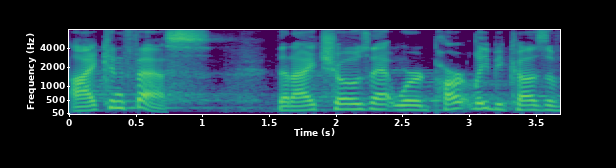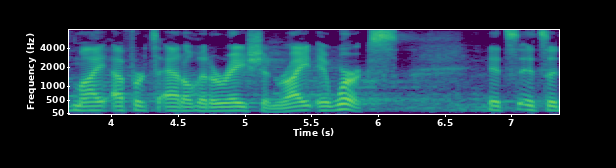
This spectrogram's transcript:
I confess that I chose that word partly because of my efforts at alliteration, right? It works. It's, it's, a,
